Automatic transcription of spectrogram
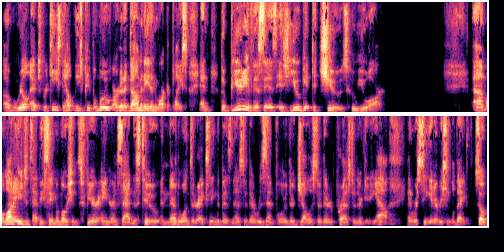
of real expertise to help these people move are going to dominate in the marketplace. And the beauty of this is, is you get to choose who you are. Um, a lot of agents have these same emotions fear, anger, and sadness too. And they're the ones that are exiting the business, or they're resentful, or they're jealous, or they're depressed, or they're getting out. And we're seeing it every single day. So,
